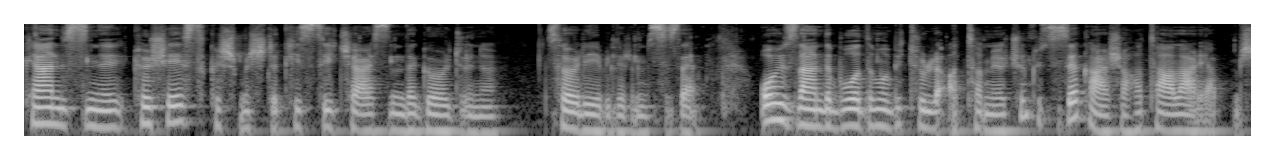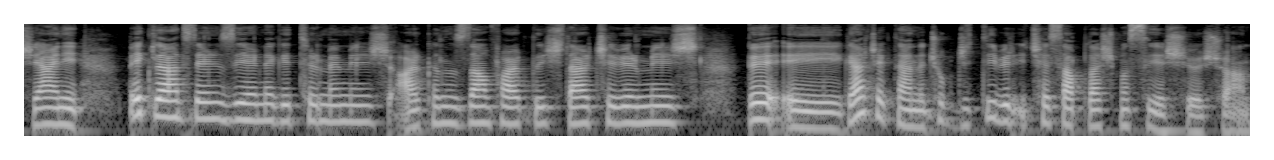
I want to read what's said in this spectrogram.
kendisini köşeye sıkışmışlık hissi içerisinde gördüğünü söyleyebilirim size. O yüzden de bu adımı bir türlü atamıyor. Çünkü size karşı hatalar yapmış. Yani beklentilerinizi yerine getirmemiş, arkanızdan farklı işler çevirmiş ve e, gerçekten de çok ciddi bir iç hesaplaşması yaşıyor şu an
